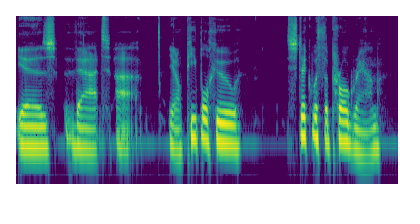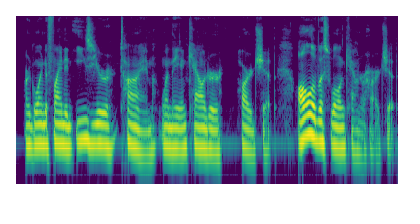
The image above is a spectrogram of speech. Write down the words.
is that uh, you know people who stick with the program are going to find an easier time when they encounter hardship. All of us will encounter hardship,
